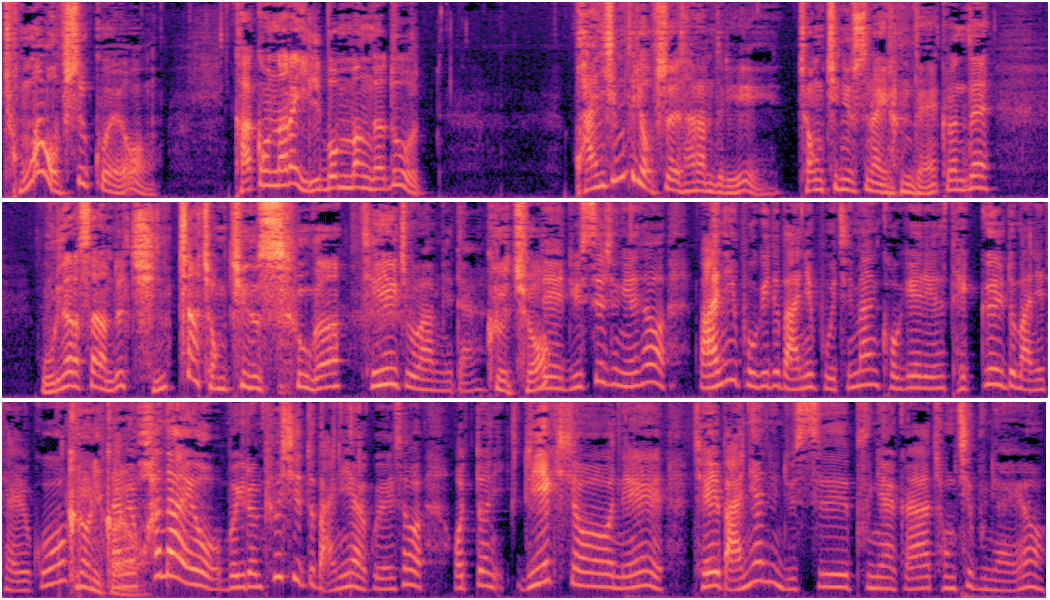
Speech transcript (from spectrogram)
정말 없을 거예요. 가까운 나라 일본만 가도 관심들이 없어요, 사람들이. 정치 뉴스나 이런데. 그런데 우리나라 사람들 진짜 정치 뉴스가 제일 좋아합니다. 그렇죠. 네, 뉴스 중에서 많이 보기도 많이 보지만 거기에 대해서 댓글도 많이 달고 그러니까 그다음에 화나요 뭐 이런 표시도 많이 하고 해서 어떤 리액션을 제일 많이 하는 뉴스 분야가 정치 분야예요.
